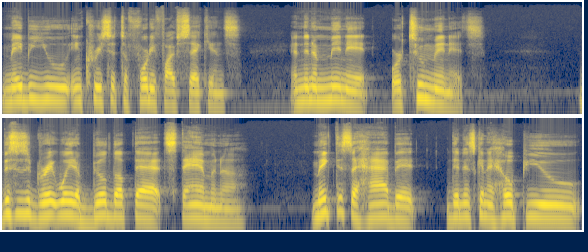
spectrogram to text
maybe you increase it to 45 seconds and then a minute or two minutes. This is a great way to build up that stamina. Make this a habit, then it's going to help you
